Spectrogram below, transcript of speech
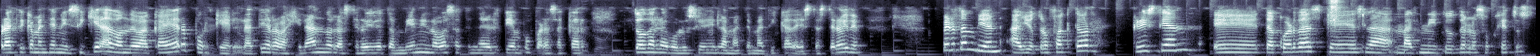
prácticamente ni siquiera dónde va a caer porque la Tierra va girando, el asteroide también y no vas a tener el tiempo para sacar toda la evolución y la matemática de este asteroide. Pero también hay otro factor. Cristian, eh, ¿te acuerdas qué es la magnitud de los objetos?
